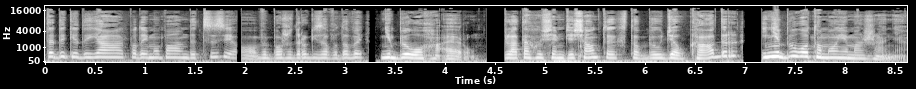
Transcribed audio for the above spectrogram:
Wtedy, kiedy ja podejmowałam decyzję o wyborze drogi zawodowej, nie było HR-u. W latach 80. to był dział kadr i nie było to moje marzenie.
